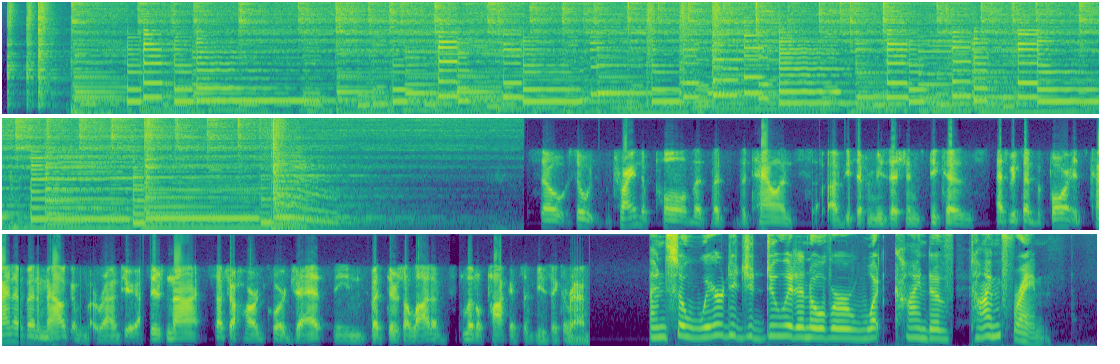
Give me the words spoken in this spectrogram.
Pull the, the, the, talents of these different musicians because, as we said before, it's kind of an amalgam around here. There's not such a hardcore jazz scene, but there's a lot of little pockets of music around. And so, where did you do it, and over what kind of time frame?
